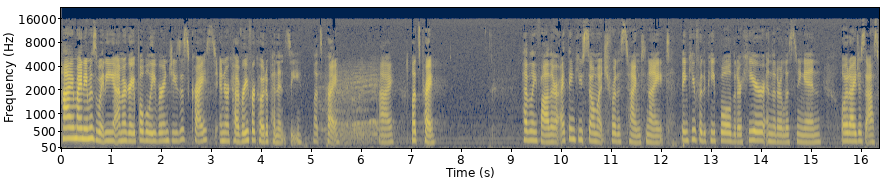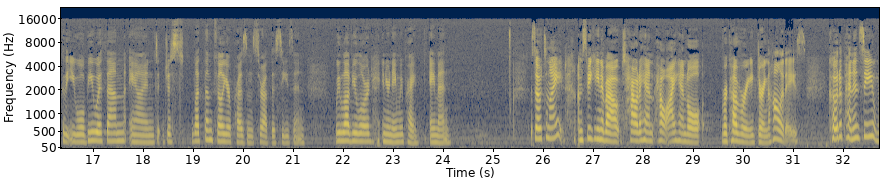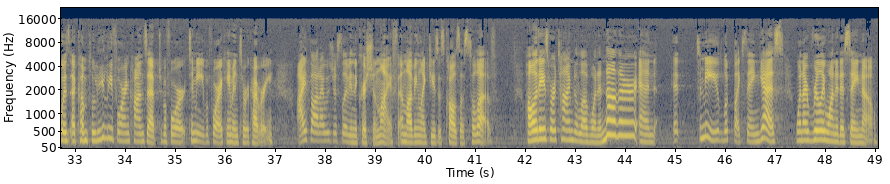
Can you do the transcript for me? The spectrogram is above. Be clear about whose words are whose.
Speaker 1: Hi, my name is Whitney. I'm a grateful believer in Jesus Christ in recovery for codependency. Let's pray. Hi. Let's pray. Heavenly Father, I thank you so much for this time tonight. Thank you for the people that are here and that are listening in. Lord, I just ask that you will be with them and just let them feel your presence throughout this season. We love you, Lord. In your name we pray. Amen. So tonight, I'm speaking about how to hand, how I handle recovery during the holidays. Codependency was a completely foreign concept before to me before I came into recovery. I thought I was just living the Christian life and loving like Jesus calls us to love. Holidays were a time to love one another, and it, to me, looked like saying yes when I really wanted to say no.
